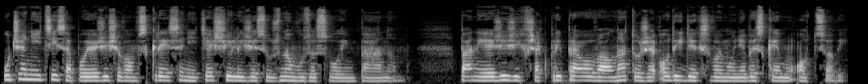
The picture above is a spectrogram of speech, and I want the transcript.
Učeníci sa po Ježišovom vzkriesení tešili, že sú znovu so svojím pánom. Pán Ježiš ich však pripravoval na to, že odíde k svojmu nebeskému Otcovi.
